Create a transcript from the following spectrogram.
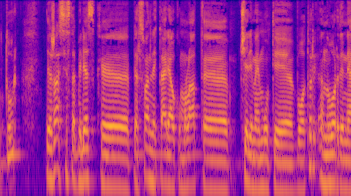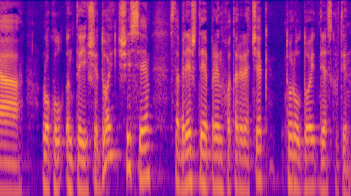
tur, deja se stabilesc uh, persoanele care au acumulat uh, cele mai multe voturi în ordinea locul 1 și 2 și se stabilește prin hotărârea CEC turul 2 de scrutin.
